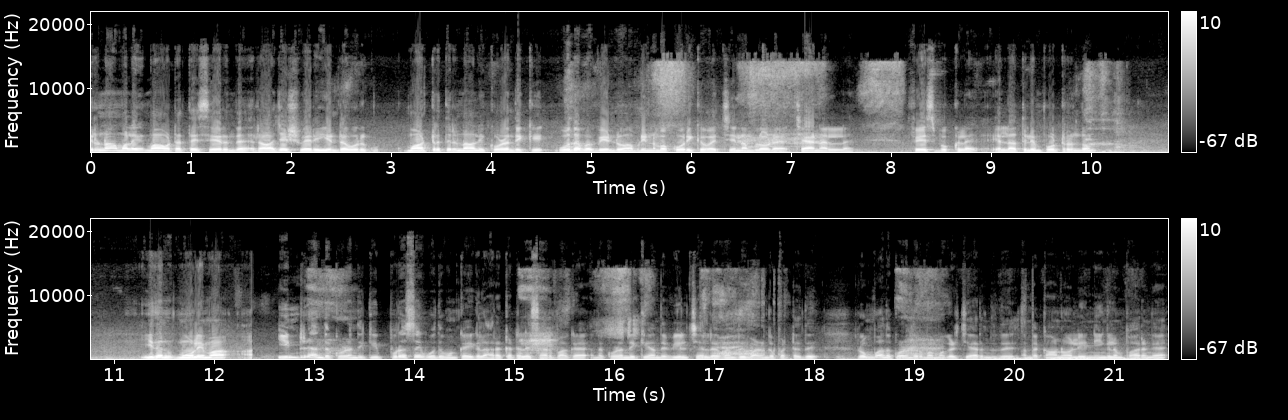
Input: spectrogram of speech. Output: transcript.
திருவண்ணாமலை மாவட்டத்தை சேர்ந்த ராஜேஸ்வரி என்ற ஒரு மாற்றுத்திறனாளி குழந்தைக்கு உதவ வேண்டும் அப்படின்னு நம்ம கோரிக்கை வச்சு நம்மளோட சேனலில் ஃபேஸ்புக்கில் எல்லாத்துலேயும் போட்டிருந்தோம். இதன் மூலயமா இன்று அந்த குழந்தைக்கு புரசை உதவும் கைகள் அறக்கட்டளை சார்பாக அந்த குழந்தைக்கு அந்த வீல் சேரில் வந்து வழங்கப்பட்டது. ரொம்ப அந்த குழந்தை ரொம்ப மகிழ்ச்சியாக இருந்தது. அந்த காணொளி நீங்களும் பாருங்கள்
